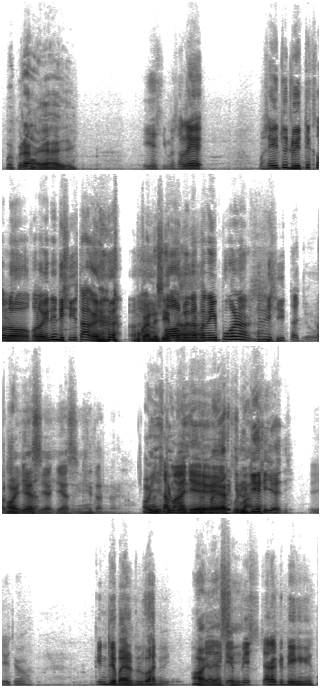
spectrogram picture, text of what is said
berkurang gak ya anjing? Iya sih masalahnya Maksudnya itu duitnya kalau kalau ini disita kan? Bukan di situ. Kalau benar penipu kan harusnya disita, coy. Oh, iya Iya, iya, iya iya, sih. kita bener. Oh Kan iya sama juga aja ya, dibayar bunuh gimana? diri ya. Iya, coba. Mungkin dia bayar duluan. Oh iya sih. DP secara gede gitu.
